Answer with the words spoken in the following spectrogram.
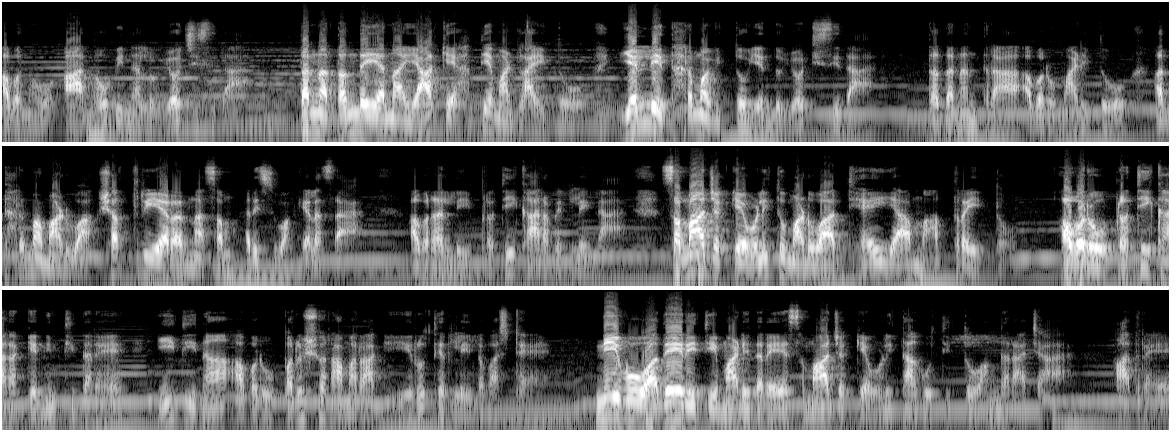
ಅವನು ಆ ನೋವಿನಲ್ಲೂ ಯೋಚಿಸಿದ. ತನ್ನ ತಂದೆಯನ್ನ ಯಾಕೆ ಹತ್ಯೆ ಮಾಡಲಾಯಿತು? ಎಲ್ಲಿ ಧರ್ಮವಿತ್ತು ಎಂದು ಯೋಚಿಸಿದ. ತದನಂತರ ಅವರು ಮಾಡಿದ್ದು ಅಧರ್ಮ ಮಾಡುವ ಕ್ಷತ್ರಿಯರನ್ನ ಸಂಹರಿಸುವ ಕೆಲಸ. ಅವರಲ್ಲಿ ಪ್ರತೀಕಾರವಿರಲಿಲ್ಲ. ಸಮಾಜಕ್ಕೆ ಒಳಿತು ಮಾಡುವ ಧ್ಯೇಯ ಮಾತ್ರ ಇತ್ತು. ಅವರು ಪ್ರತೀಕಾರಕ್ಕೆ ನಿಂತಿದ್ದರೆ ಈ ದಿನ ಅವರು ಪರಶುರಾಮರಾಗಿ ಇರುತ್ತಿರಲಿಲ್ಲವಷ್ಟೇ. ನೀವು ಅದೇ ರೀತಿ ಮಾಡಿದರೆ ಸಮಾಜಕ್ಕೆ ಒಳಿತಾಗುತ್ತಿತ್ತು ಅಂಗರಾಜ. ಆದರೆ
